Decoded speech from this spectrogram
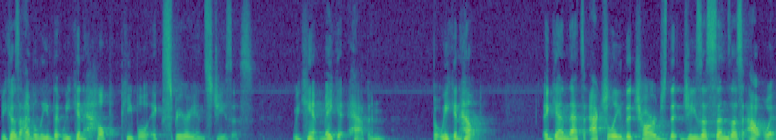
because I believe that we can help people experience Jesus We can't make it happen, but we can help. Again, that's actually the charge that Jesus sends us out with.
